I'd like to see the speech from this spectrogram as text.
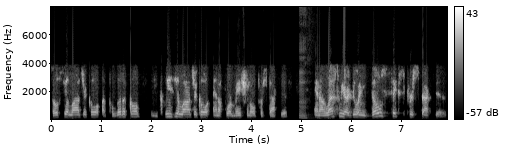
sociological, a political, an ecclesiological, and a formational perspective. Hmm. And unless we are doing those six perspectives,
